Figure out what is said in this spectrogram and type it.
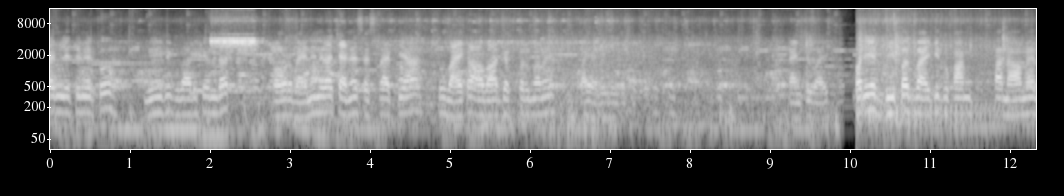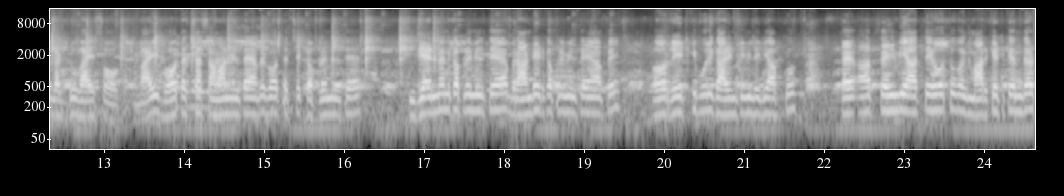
टाइम लेते मेरे को यहीं पे बुराड़ी के अंदर। और भाई ने मेरा चैनल सब्सक्राइब किया तो भाई का आभार व्यक्त करूँगा मैं। भाई, अभी थैंक यू भाई। और ये दीपक भाई की दुकान का नाम है लड्डू भाई शॉप भाई, बहुत अच्छा सामान मिलता है यहाँ पे, बहुत अच्छे कपड़े मिलते हैं। जैनमैन कपड़े मिलते हैं ब्रांडेड कपड़े मिलते हैं यहाँ पे और रेट की पूरी गारंटी मिलेगी आपको। आप कहीं भी आते हो तो मार्केट के अंदर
